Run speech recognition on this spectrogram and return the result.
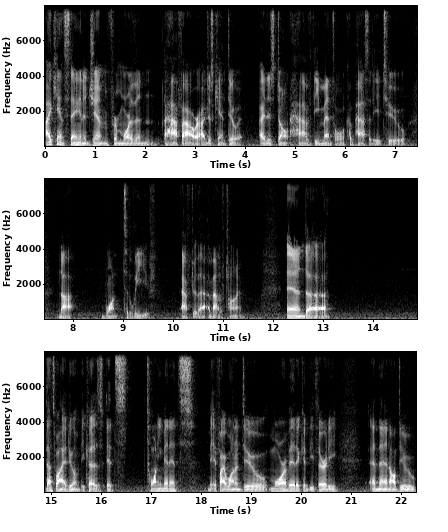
i can't stay in a gym for more than a half hour. I just can't do it. I just don't have the mental capacity to not want to leave after that amount of time and uh that's why I do them because it's 20 minutes. If I want to do more of it, it could be 30. And then I'll do,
